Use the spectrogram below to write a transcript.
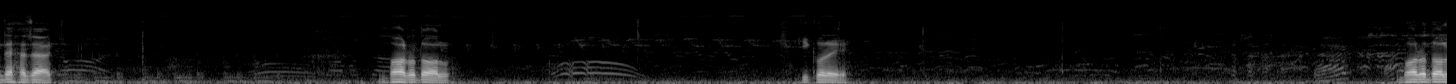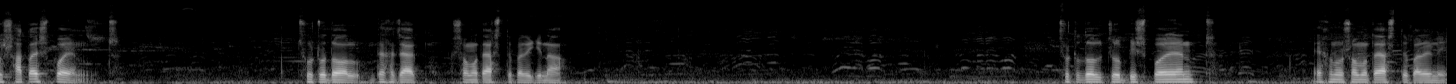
দেখা যাক। বড় দল কি করে? বড় দল সাতাশ পয়েন্ট। ছোট দল, দেখা যাক সমতে আসতে পারে কি না ছোট দল চব্বিশ পয়েন্ট এখনও সমতে আসতে পারেনি।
